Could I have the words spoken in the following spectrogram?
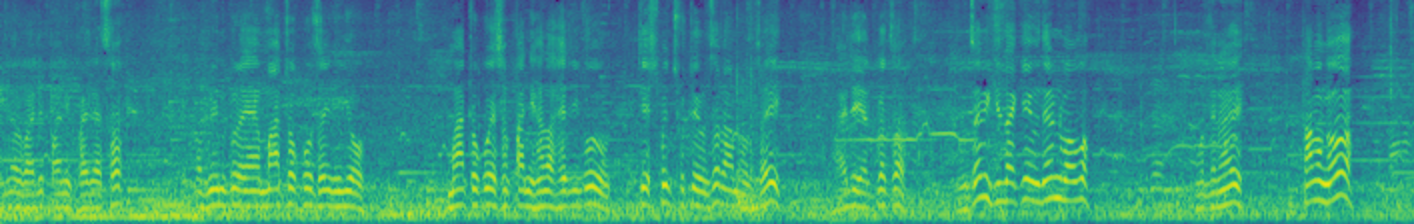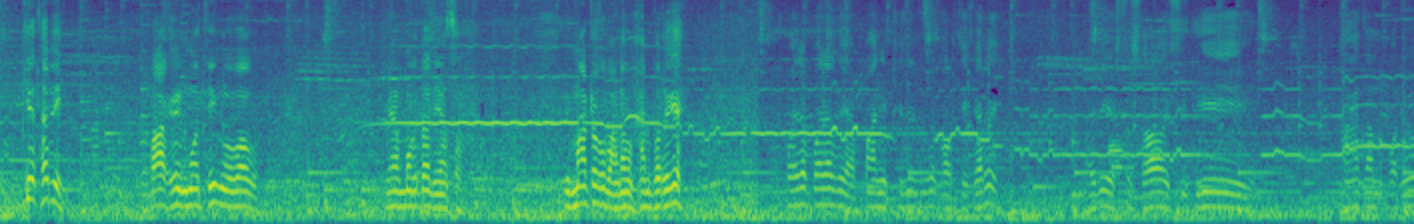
यिनीहरू भाइले पानी खुवाइरहेछ। अब मेन कुरा यहाँ माटोको चाहिँ यो माटोको यसमा पानी खाँदाखेरिको टेस्ट पनि छुट्टै हुन्छ राम्रो हुन्छ है। भाइले हेल्प गर्छ। हुन्छ नि खिच्दा केही हुँदैन नि बाबु। हुँदैन है। तामाङ हो? के थरी? पाख्रिन म थिङ हो बाबु। यहाँ मगदान यहाँ छ। यो माटोको भाँडामा खानु पऱ्यो क्या पहिला पहिला त यहाँ पानी फिल्टर गर्थ्यो क्या अरे अहिले यस्तो छ स्थिति। कहाँ जानु पऱ्यो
